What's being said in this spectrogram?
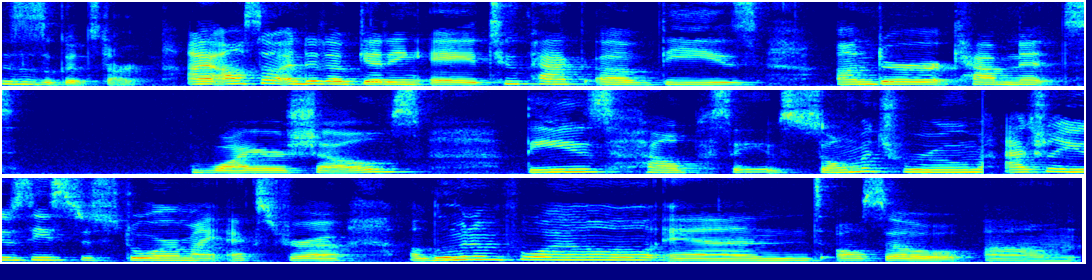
This is a good start. I also ended up getting a two pack of these under cabinet wire shelves. These help save so much room. I actually use these to store my extra aluminum foil and also um,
